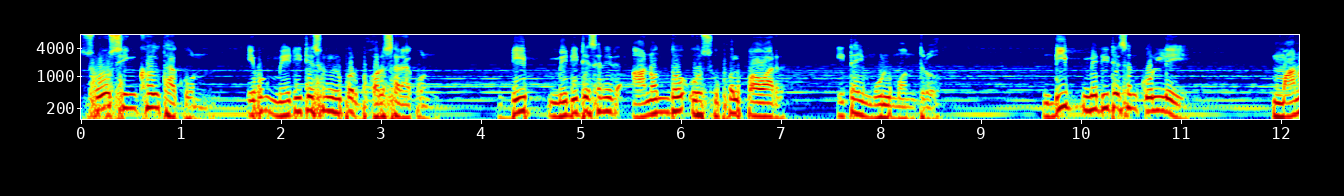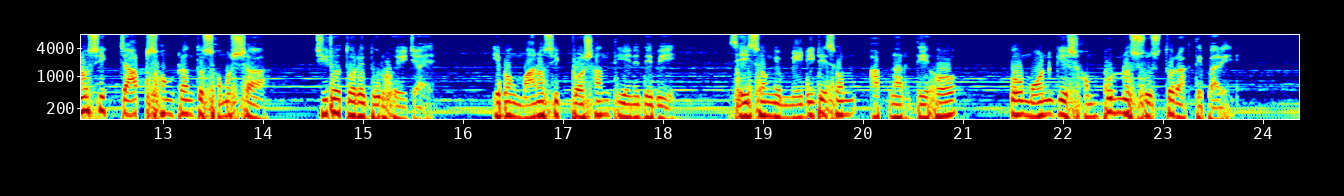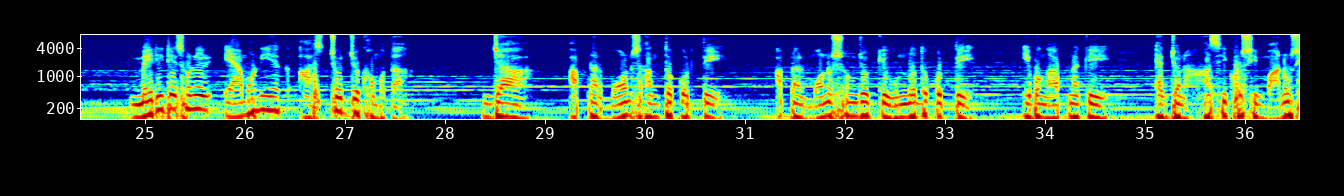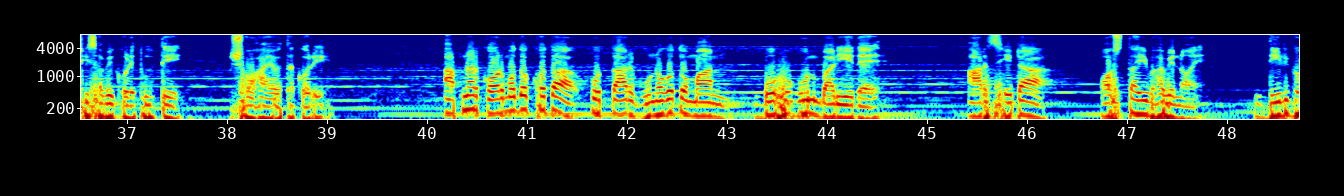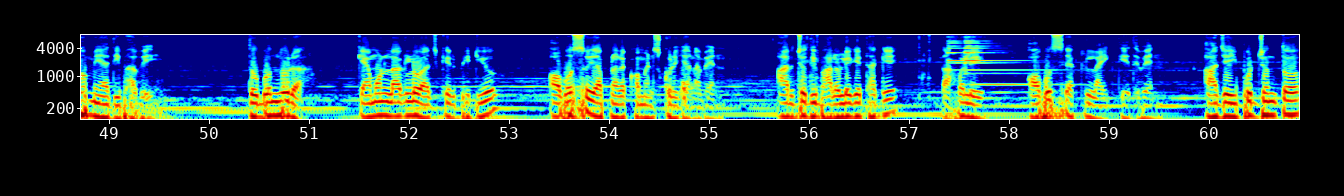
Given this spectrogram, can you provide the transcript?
সুশৃঙ্খল থাকুন। এবং মেডিটেশনের উপর ভরসা রাখুন। ডিপ মেডিটেশনের আনন্দ ও সুফল পাওয়ার এটাই মূল মন্ত্র। ডিপ মেডিটেশন করলে মানসিক চাপ সংক্রান্ত সমস্যা চিরতরে দূর হয়ে যায় এবং মানসিক প্রশান্তি এনে দেবে। সেই সঙ্গে মেডিটেশন আপনার দেহ ও মনকে সম্পূর্ণ সুস্থ রাখতে পারে। মেডিটেশনের এমনই এক আশ্চর্য ক্ষমতা যা আপনার মন শান্ত করতে আপনার মনসংযোগকে উন্নত করতে এবং আপনাকে একজন হাসি খুশি মানুষ হিসাবে গড়ে তুলতে সহায়তা করে। আপনার কর্মদক্ষতা ও তার গুণগত মান বহুগুণ বাড়িয়ে দেয়। আর সেটা অস্থায়ীভাবে নয়, দীর্ঘমেয়াদীভাবে। তো বন্ধুরা, কেমন লাগল আজকের ভিডিও? অবশ্যই আপনারা কমেন্টস করে জানাবেন। আর যদি ভালো লেগে থাকে, তাহলে অবশ্যই একটা লাইক দিয়ে দেবেন। আজ এই পর্যন্ত।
